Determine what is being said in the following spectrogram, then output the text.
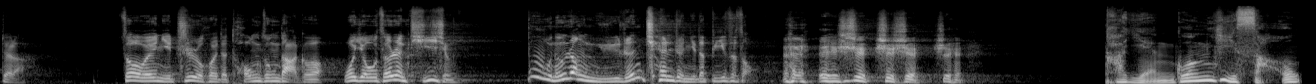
对了。”作为你智慧的同宗大哥，我有责任提醒你，不能让女人牵着你的鼻子走。是是是是。他眼光一扫，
